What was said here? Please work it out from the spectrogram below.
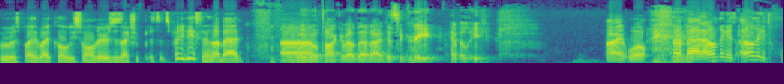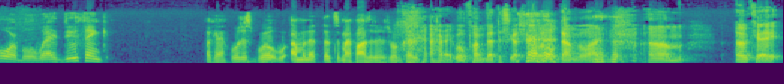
who is played by Colby Smulders, is actually it's, it's pretty decent. It's not bad. we Um, will talk about that. I disagree heavily. all right, well, it's not bad. I don't think it's I don't think it's horrible. What I do think. Okay, we'll just we'll, I'm gonna that's my positives. We'll cut it. All right, we'll pump that discussion a little down the line. Um, okay,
